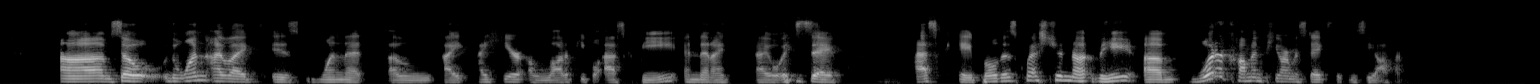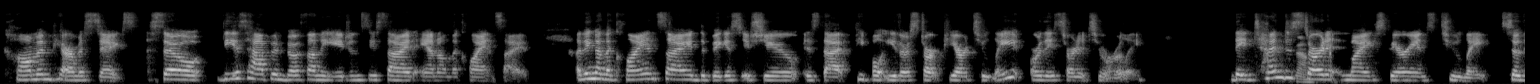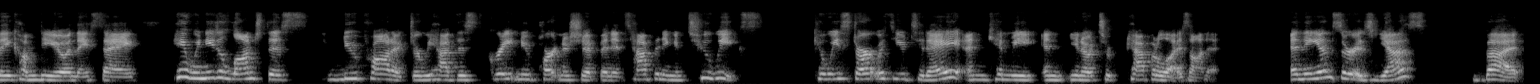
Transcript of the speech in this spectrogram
Um, so the one I liked is one that uh, I I hear a lot of people ask me, and then I I always say, ask April this question, not me. Um, what are common PR mistakes that you see often? Common PR mistakes. So these happen both on the agency side and on the client side. I think on the client side, the biggest issue is that people either start PR too late or they start it too early. They tend to Yeah. start it, in my experience, too late. So they come to you and they say, Hey, we need to launch this new product, or we have this great new partnership and it's happening in two weeks. Can we start with you today? And can we, and you know, to capitalize on it? And the answer is yes, but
